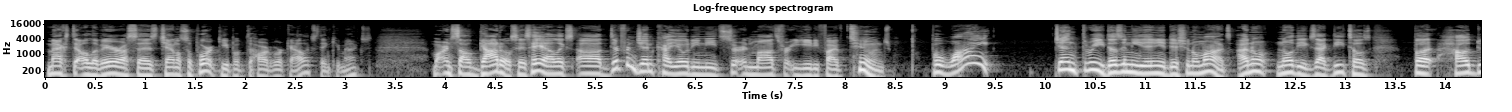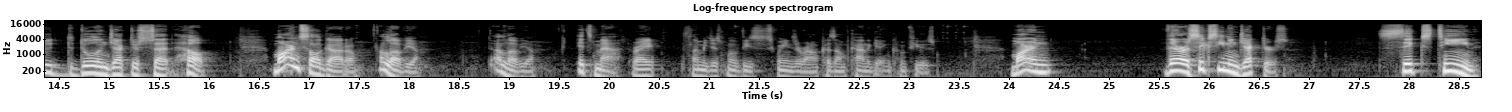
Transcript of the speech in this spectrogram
Max de Oliveira says channel support. Keep up the hard work, Alex. Thank you, Max. Martin Salgado says, Hey, Alex, uh, different Gen Coyote needs certain mods for E85 tunes, but why Gen 3 doesn't need any additional mods? I don't know the exact details, but how do the dual injector set help? Martin Salgado, I love you. I love you. It's math, right? So let me just move these screens around because I'm kind of getting confused. Martin, there are 16 injectors. 16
